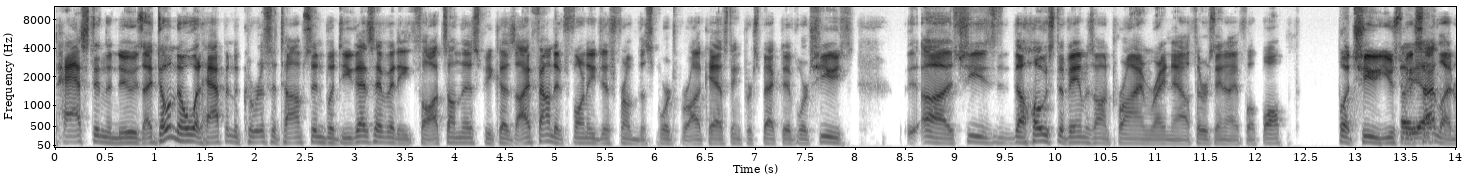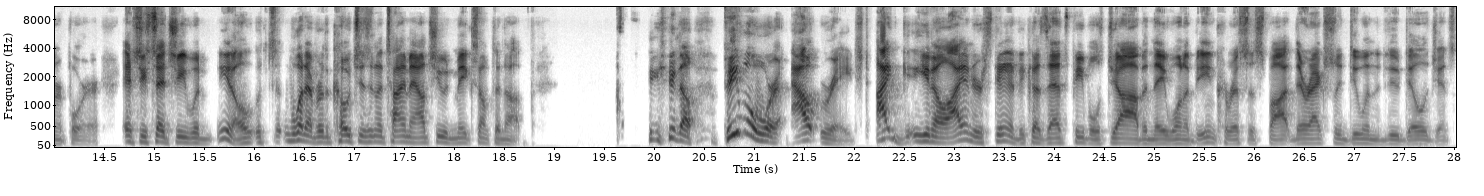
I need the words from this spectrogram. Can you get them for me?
past in the news i don't know what happened to charissa thompson but do you guys have any thoughts on this because i found it funny just from the sports broadcasting perspective where she's uh she's the host of amazon prime right now thursday night football but she used to be Oh, a sideline reporter and she said she would you know whatever the coach is in a timeout she would make something up you know, people were outraged. I, you know, I understand because that's people's job and they want to be in Charissa's spot. They're actually doing the due diligence.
